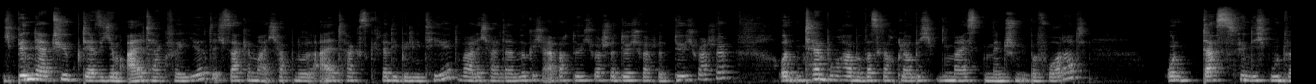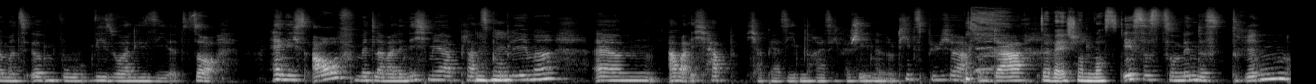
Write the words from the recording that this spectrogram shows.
ich bin der Typ, der sich im Alltag verliert. Ich sage immer, ich habe null Alltagskredibilität, weil ich halt da wirklich einfach durchwasche, durchwasche, durchwasche und ein Tempo habe, was auch, glaube ich, die meisten Menschen überfordert. Und das finde ich gut, wenn man es irgendwo visualisiert. So, hänge ich es auf, mittlerweile nicht mehr, Platzprobleme. Ähm, aber ich habe ich hab ja 37 verschiedene Notizbücher und da Da wäre ich schon lost. ist es zumindest drin,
